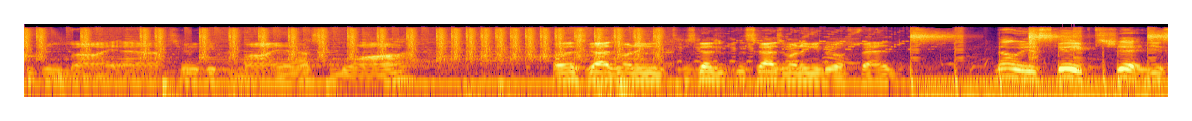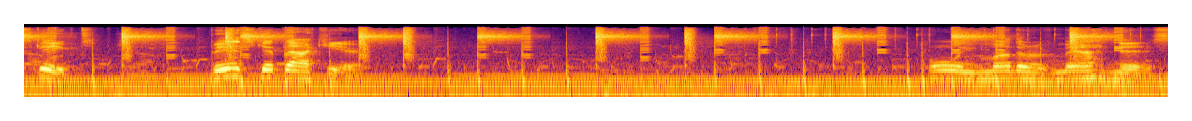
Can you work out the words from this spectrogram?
Kicking my ass. You're gonna kick my ass, moi? Oh, this guy's running. This guy's this guy's running into a fence. No, he escaped. Shit, he escaped. Bitch, get back here. Holy mother of madness.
